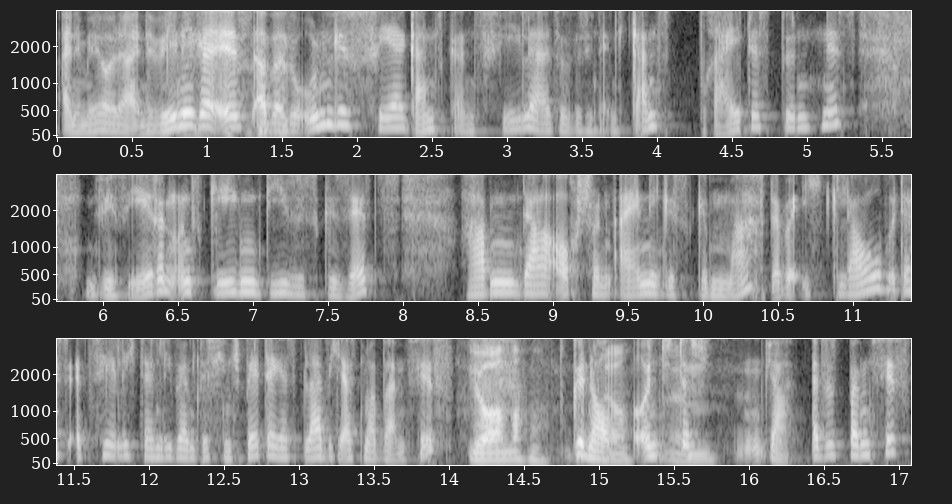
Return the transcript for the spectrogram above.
eine mehr oder eine weniger ist, aber so ungefähr ganz, ganz viele. Also wir sind ein ganz breites Bündnis. Wir wehren uns gegen dieses Gesetz, haben da auch schon einiges gemacht, aber ich glaube, das erzähle ich dann lieber ein bisschen später. Jetzt bleibe ich erstmal beim FIF. Ja, mach mal. Genau. Ja, Und das, ähm, ja, also beim FIF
